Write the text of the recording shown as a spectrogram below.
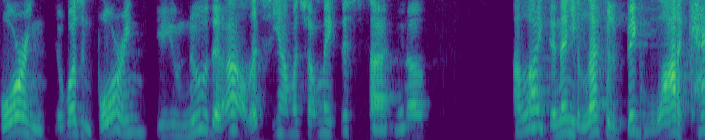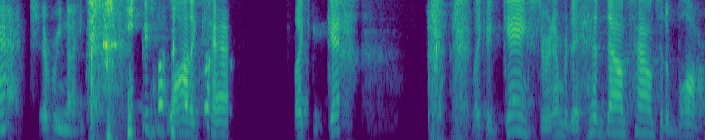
boring. It wasn't boring. You, you knew that, oh, let's see how much I'll make this time. You know, I liked. And then you left with a big wad of cash every night. big wad of cash, like a gang, like a gangster. Remember to head downtown to the bar.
